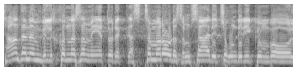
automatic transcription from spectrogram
സാധനം വിൽക്കുന്ന സമയത്ത് ഒരു കസ്റ്റമറോട് സംസാരിച്ചു കൊണ്ടിരിക്കുമ്പോൾ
